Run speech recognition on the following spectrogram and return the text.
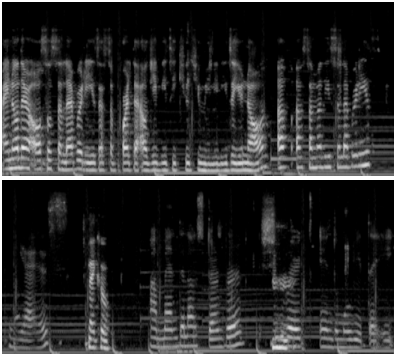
I know there are also celebrities that support the LGBTQ community. Do you know of, of some of these celebrities? Yes. Like who? Um, Amandla Stenberg. She Mhm. worked in the movie The Hate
